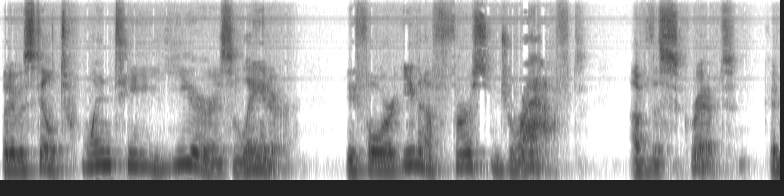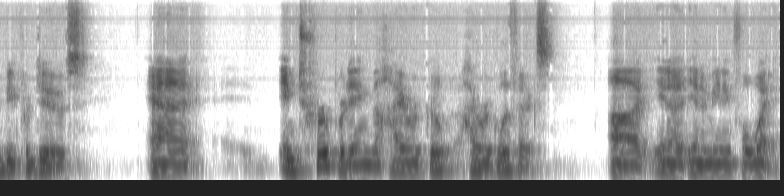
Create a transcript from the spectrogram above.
but it was still 20 years later before even a first draft of the script could be produced, uh, interpreting the hieroglyphics uh, in, a, in a meaningful way.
